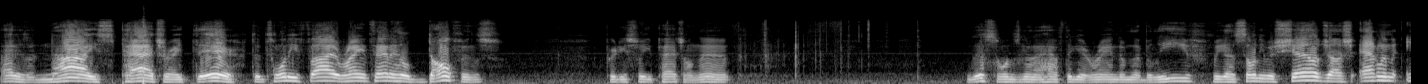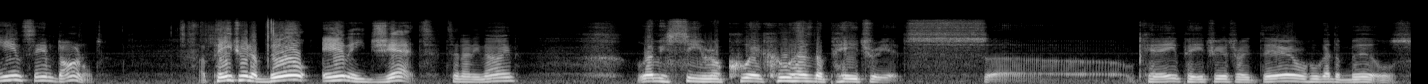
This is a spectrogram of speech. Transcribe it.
That is a nice patch right there. The 25, Ryan Tannehill, Dolphins. Pretty sweet patch on that. This one's going to have to get random, I believe. We got Sony Michel, Josh Allen, and Sam Darnold. A Patriot, a Bill, and a Jet 1099. Let me see real quick. Who has the Patriots? Uh, okay, Patriots right there. Who got the Bills?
